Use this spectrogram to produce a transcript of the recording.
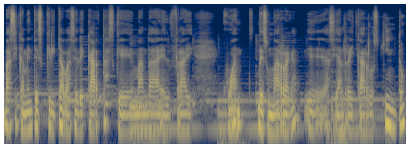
básicamente escrita a base de cartas que manda el fray Juan de Zumárraga eh, hacia el rey Carlos V,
